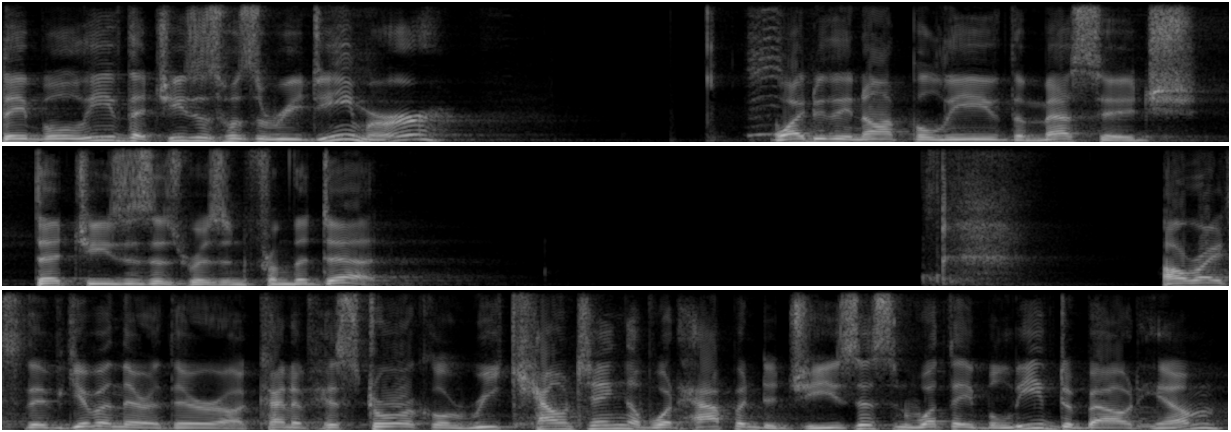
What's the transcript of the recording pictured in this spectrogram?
they believe that Jesus was the Redeemer, Why do they not believe the message that Jesus is risen from the dead? All right, so they've given their, their uh, kind of historical recounting of what happened to Jesus and what they believed about him.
